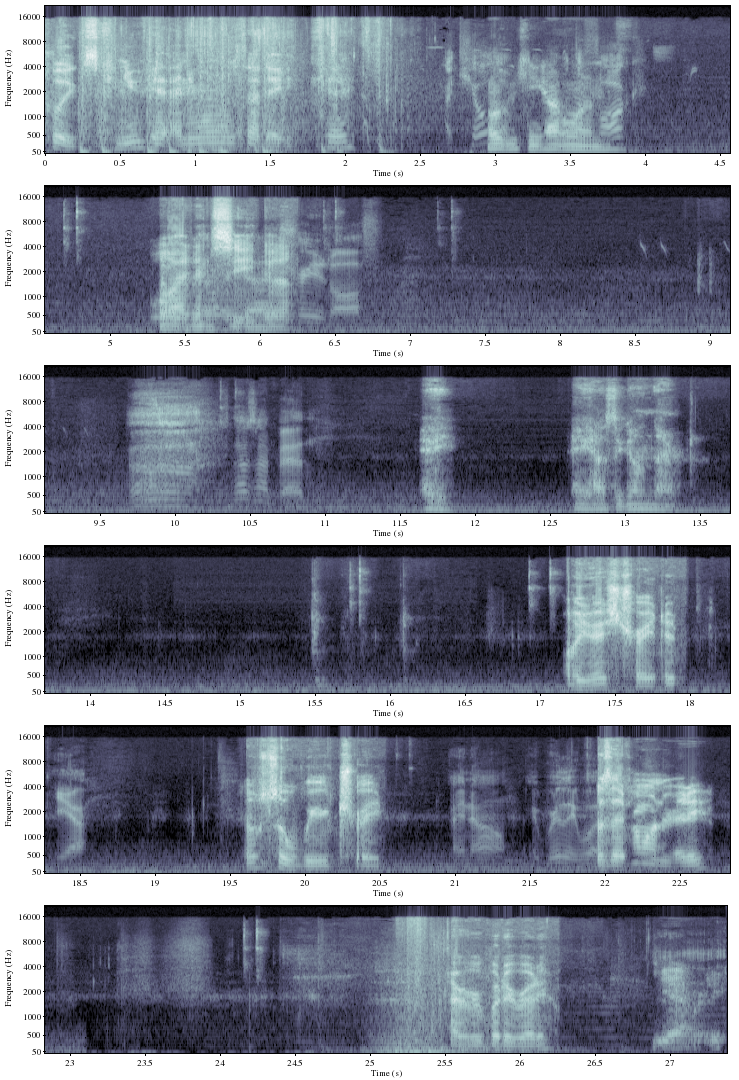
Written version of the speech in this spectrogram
Please, can you hit anyone with that AK? I killed Oh, him. he got What the one. fuck? Well, Oh, I didn't see guys. that. Traded off. that was not bad. Hey, hey, how's the gun there? Oh, you guys traded? Yeah, That was a weird trade. I know. It really was. Was everyone ready? Everybody ready? Yeah, I'm ready.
